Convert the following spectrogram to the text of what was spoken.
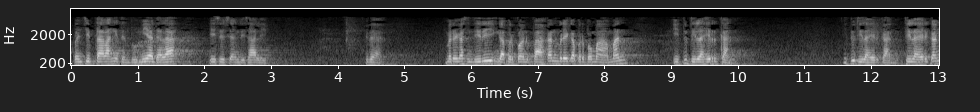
pencipta langit dan bumi adalah Yesus yang disalib. Gitu ya. Mereka sendiri nggak bahkan mereka berpemahaman itu dilahirkan. Itu dilahirkan, dilahirkan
